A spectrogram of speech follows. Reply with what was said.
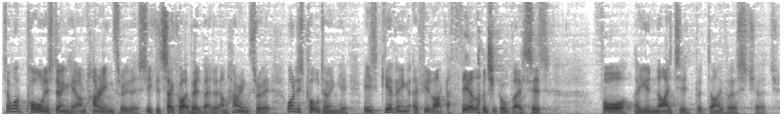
So, what Paul is doing here, I'm hurrying through this. You could say quite a bit about it. I'm hurrying through it. What is Paul doing here? He's giving, if you like, a theological basis for a united but diverse church.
